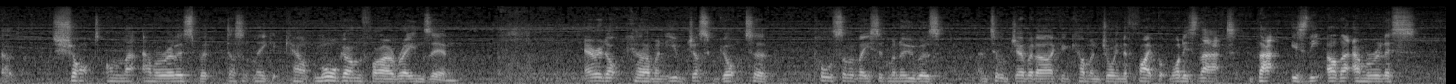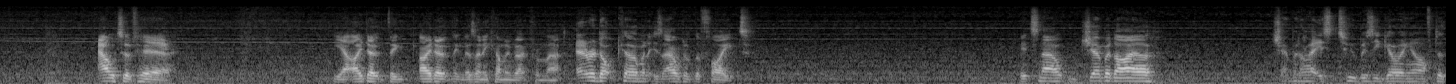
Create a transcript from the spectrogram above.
a shot on that Amaryllis, but doesn't make it count. More gunfire rains in. Eridot Kerman, you've just got to pull some evasive manoeuvres until Jebediah can come and join the fight. But what is that? That is the other Amaryllis out of here. Yeah, I don't think I don't think there's any coming back from that. Eridot Kerman is out of the fight. It's now Jebediah. Jebediah is too busy going after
